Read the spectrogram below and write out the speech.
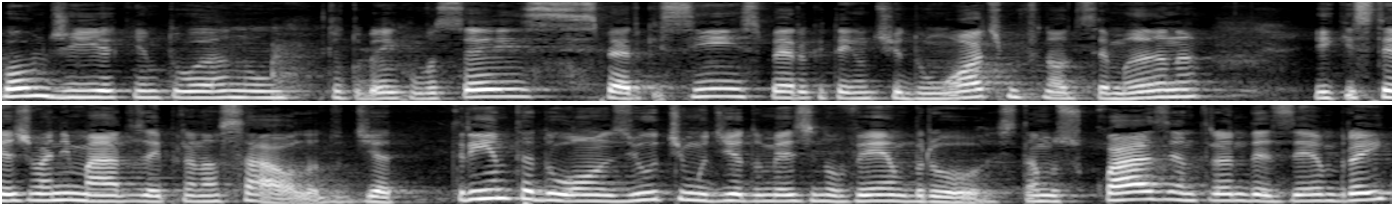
Bom dia, quinto ano, tudo bem com vocês? Espero que sim, espero que tenham tido um ótimo final de semana e que estejam animados aí para nossa aula do dia 30 do 11, último dia do mês de novembro. Estamos quase entrando em dezembro, hein?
